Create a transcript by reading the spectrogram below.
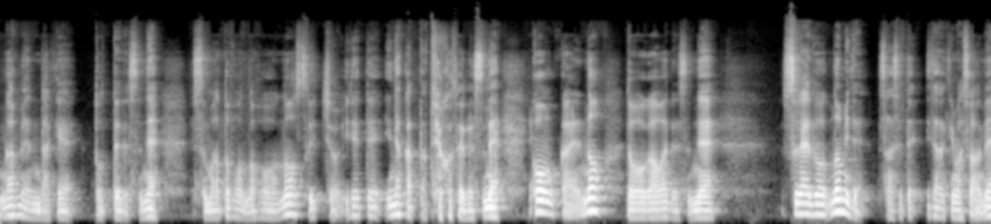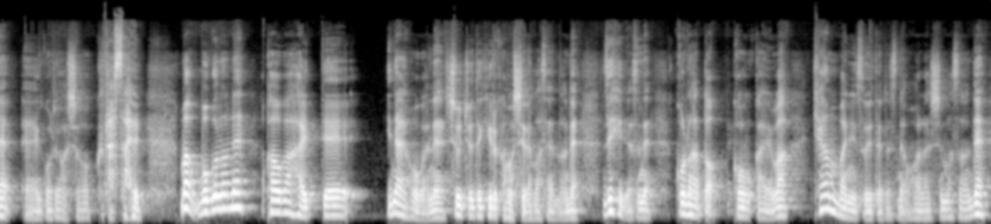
画面だけ撮ってですね、スマートフォンの方のスイッチを入れていなかったということでですね、今回の動画はですね、スライドのみでさせていただきますので、えー、ご了承ください。まあ僕のね、顔が入っていない方がね、集中できるかもしれませんので、ぜひですね、この後、今回はキャンバについてですね、お話ししますので、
